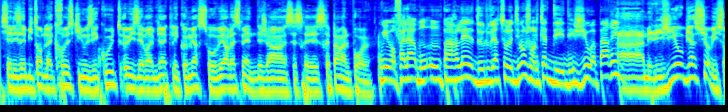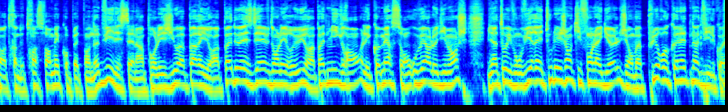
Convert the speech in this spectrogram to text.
S'il y a des habitants de la Creuse qui nous écoutent, eux, ils aimeraient bien que les commerces soient ouverts la semaine. Déjà, hein, ce serait, pas mal pour eux. Oui, mais enfin là, bon, on parlait de l'ouverture le dimanche dans le cadre des, des JO à Paris. Ah, mais les JO, bien sûr, mais ils sont en train de transformer complètement notre ville, Estelle. Hein. Pour les JO à Paris, il y aura pas de SDF dans les rues, il y aura pas de migrants, les commerces seront ouverts le dimanche. Bientôt, ils vont virer tous les gens qui font la gueule. On va plus reconnaître notre ville, quoi.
